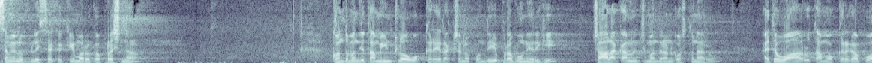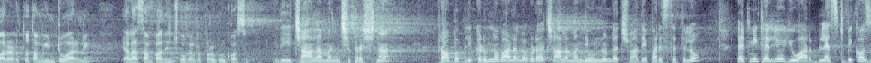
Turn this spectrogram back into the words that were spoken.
ఈ సమయంలో బ్లెస్సక్కకి మరొక ప్రశ్న. కొంతమంది తమ ఇంట్లో ఒక్కరే రక్షణ పొంది ప్రభువుని ఎరిగి చాలా కాలం నుంచి మందిరానికి వస్తున్నారు. అయితే వారు తమ ఒక్కరిగా పోరాడుతూ తమ ఇంటి వారిని ఎలా సంపాదించుకోగలరు ప్రభు కోసం? ఇది చాలా మంచి ప్రశ్న. ప్రాబబ్లీ ఇక్కడ ఉన్న వాళ్ళలో కూడా చాలామంది ఉండుండొచ్చు అదే పరిస్థితిలో. Let me tell you you are blessed because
